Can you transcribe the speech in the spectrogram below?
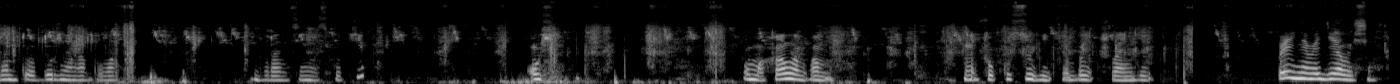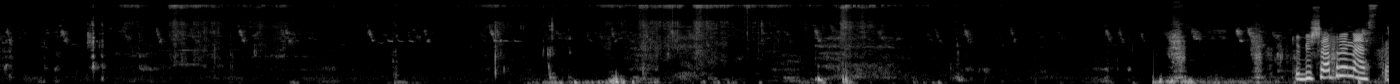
Вон дурня набувати. Вранці не схотів. Ой, помахала вам. Не фокусується, бо як шлендій. Пий не виділися. Тобі ще принести?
